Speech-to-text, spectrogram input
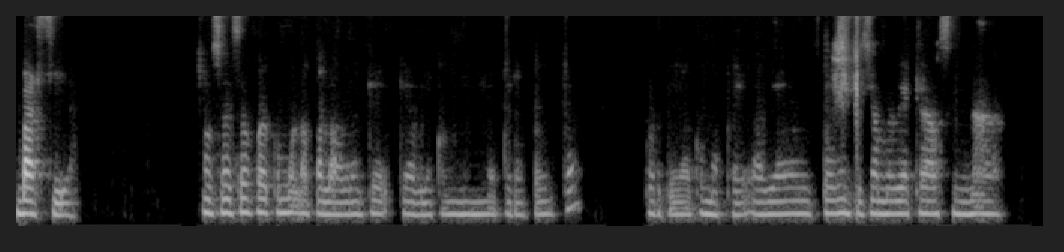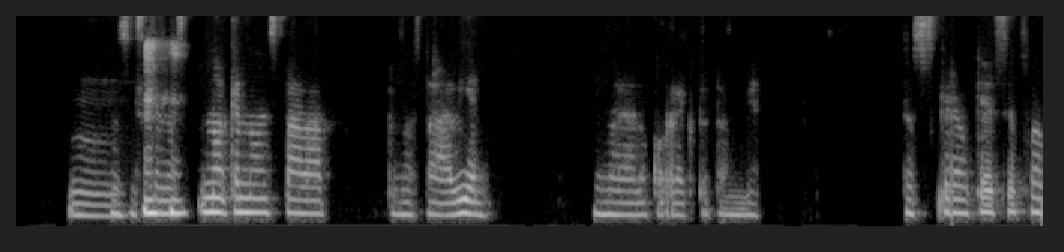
vacía. O sea, esa fue como la palabra que, que hablé con mi terapeuta, porque ya como que había todo, entonces ya me había quedado sin nada. Mm. Entonces, que no, no, que no estaba, pues no estaba bien, y no era lo correcto también. Entonces, creo que ese fue,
